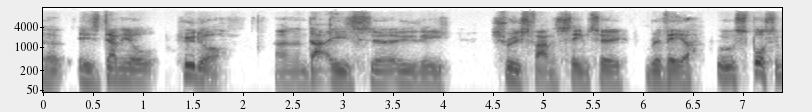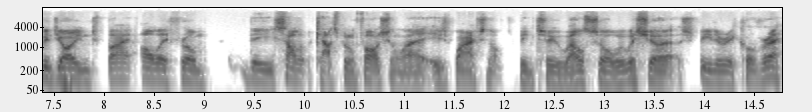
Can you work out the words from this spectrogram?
uh, is Daniel Udoh, and that is uh, who the Shrews fans seem to revere. We were supposed to be joined by Ollie from the Salop cast, but unfortunately, his wife's not been too well. So we wish her a speedy recovery.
